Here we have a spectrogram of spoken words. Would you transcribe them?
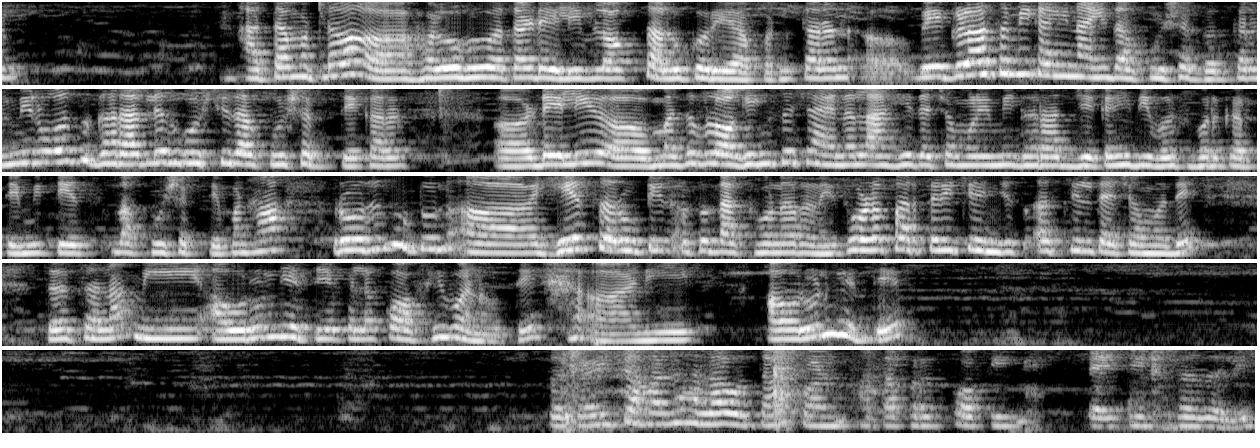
आता म्हटलं हळूहळू आता डेली व्लॉग चालू करूया आपण. कारण वेगळं असं मी काही नाही दाखवू शकत. कारण मी रोज घरातल्याच गोष्टी दाखवू शकते. कारण डेली माझं व्लॉगिंगचं चॅनल आहे त्याच्यामुळे मी घरात जे काही दिवसभर करते मी तेच दाखवू शकते. पण हा रोजच उठून हेच रुटीन असं दाखवणार नाही. थोडंफार तरी चेंजेस असतील त्याच्यामध्ये. तर चला मी आवरून घेते. पहिला कॉफी बनवते. आणि आवरून घेते. सकाळी चहा झाला होता पण आता परत कॉफी प्यायची इच्छा झाली.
